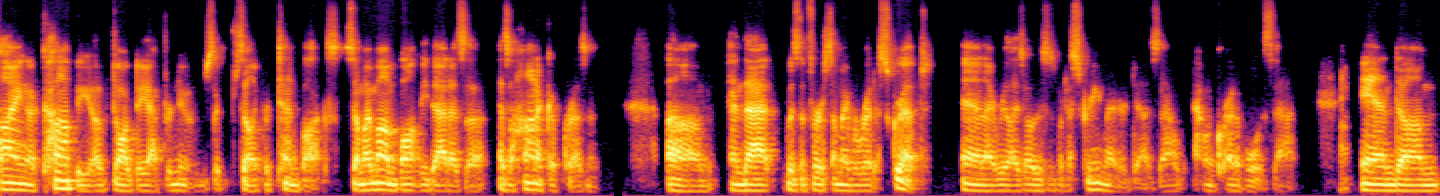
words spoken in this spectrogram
eyeing a copy of Dog Day Afternoon. It was like selling for 10 bucks. So my mom bought me that as a as a Hanukkah present. Um, and that was the first time I ever read a script. And I realized, oh, this is what a screenwriter does. How, how incredible is that? And um,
